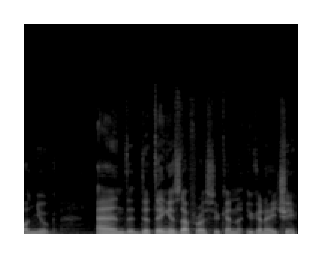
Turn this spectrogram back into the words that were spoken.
on nuke and the thing is that first you can you can HE,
